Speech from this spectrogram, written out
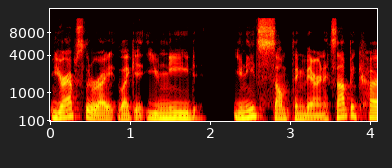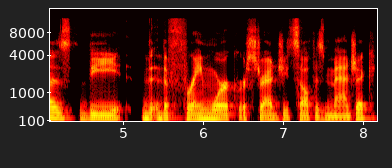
you're absolutely right. Like it, you need you need something there, and it's not because the, the the framework or strategy itself is magic.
